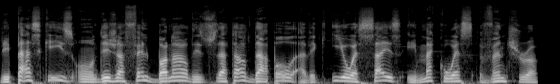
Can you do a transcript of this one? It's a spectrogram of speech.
les passkeys ont déjà fait le bonheur des utilisateurs d'Apple avec iOS 16 et macOS Ventura.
